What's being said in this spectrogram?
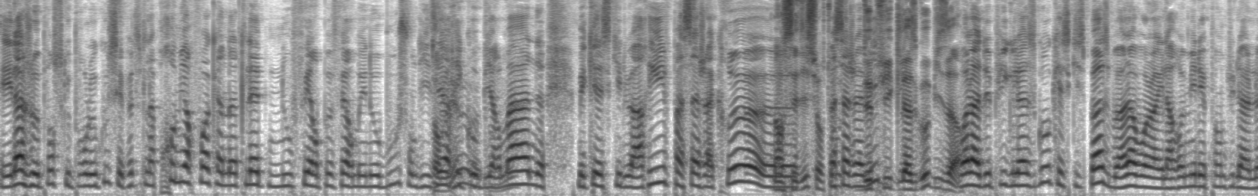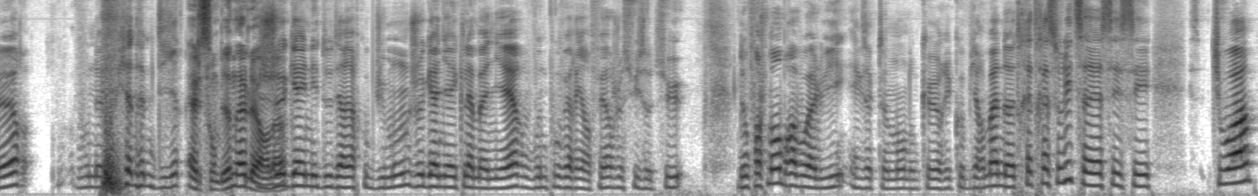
Et là, je pense que pour le coup, c'est peut-être la première fois qu'un athlète nous fait un peu fermer nos bouches. On disait à Rico. Bierman, mais qu'est-ce qui lui arrive? Passage à creux. euh, non c'est dit surtout passage à vide. depuis Glasgow bizarre. voilà, depuis Glasgow, qu'est-ce qui se passe? Bah là, voilà, il a remis les pendules à l'heure. Vous n'avez rien à me dire. Elles sont bien à l'heure Je gagne les deux dernières Coupes du Monde, je gagne avec la manière, vous ne pouvez rien faire, je suis au-dessus. Donc franchement, bravo à lui, exactement. Donc euh, Rico Bierman, euh, très très solide, c'est- tu vois,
